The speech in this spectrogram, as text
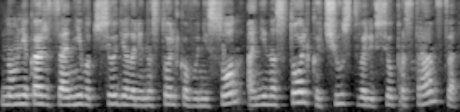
но мне кажется, они вот все делали настолько в унисон, они настолько чувствовали все пространство,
